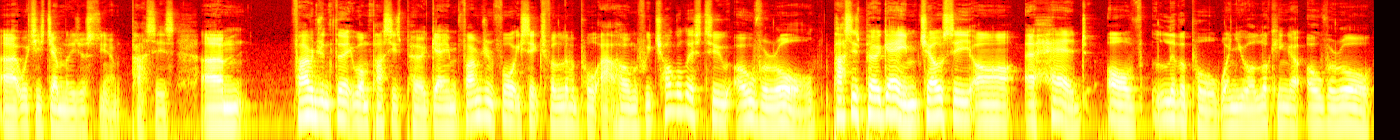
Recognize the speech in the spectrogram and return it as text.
uh, which is generally just you know passes. Um, 531 passes per game, 546 for Liverpool at home. If we toggle this to overall passes per game, Chelsea are ahead of Liverpool when you are looking at overall.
